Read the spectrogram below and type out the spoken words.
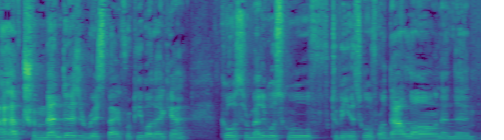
I have tremendous respect for people that can go through medical school to be in school for that long and then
